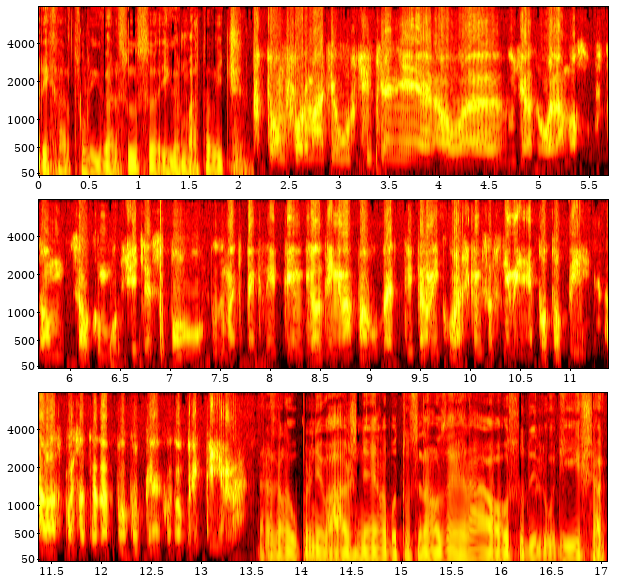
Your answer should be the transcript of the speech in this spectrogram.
Richard Sulik versus Igor Matovič? V tom formáte určite nie, ľudia z Olano sú v tom celkom určite spolu. Budú mať pekný team building na palube Titaniku, až kým sa s nimi nepotopí. Ale aspoň sa teda potopí ako dobrý tým. Teraz ale úplne vážne, lebo tu sa naozaj hrá o osudy ľudí, však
